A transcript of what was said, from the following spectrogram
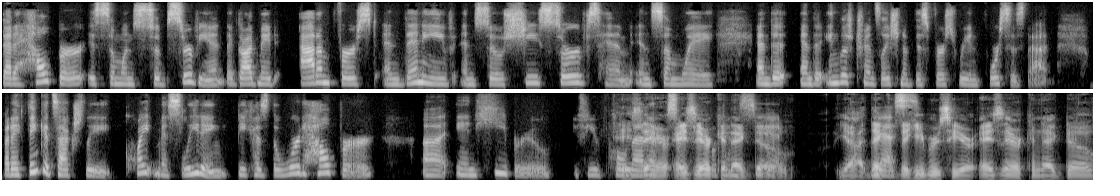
that a helper is someone subservient, that God made Adam first and then Eve, and so she serves him in some way. And the and the English translation of this verse reinforces that. But I think it's actually quite misleading because the word helper uh, in Hebrew, if you pull that up, so Kenegdo. Yeah, they, yes. the Hebrews here, Ezer Kenegdo.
